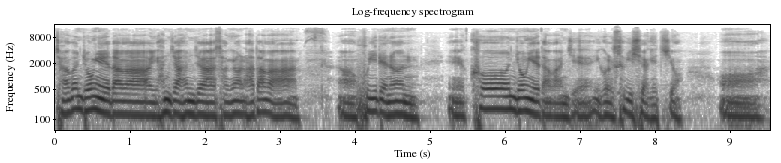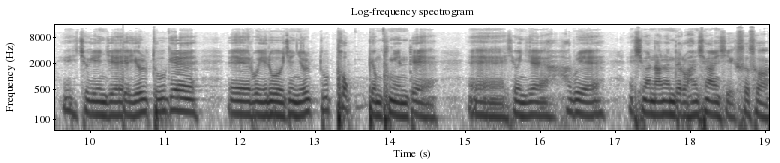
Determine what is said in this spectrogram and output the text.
작은 종이에다가 한자 한자 사경을 하다가 아, 후일에는 예, 큰 종이에다가 이제 이걸 쓰기 시작했죠. 어, 저기 이제 12개로 이루어진 12폭 병풍인데, 예, 저 이제 하루에 시간 나는 대로 한 시간씩 써서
